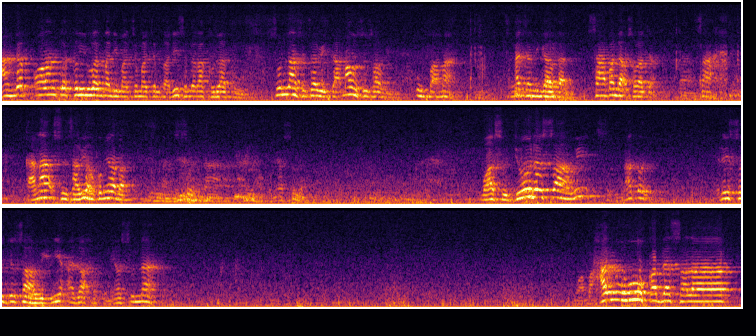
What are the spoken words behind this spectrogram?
Anggap orang kekeliruan tadi macam-macam tadi sampai ragu-ragu. Sunnah sujud sahwi, tak mau sujud sahwi. Umpama sengaja tinggalkan. Sah apa enggak sholatnya? Sah. Karena sujud sahwi hukumnya apa? Sunnah. Hukumnya sunnah. Wa sujud sahwi sunnatun. Jadi sujud sahwi ini adalah hukumnya sunnah. Wa mahalluhu qabla salam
